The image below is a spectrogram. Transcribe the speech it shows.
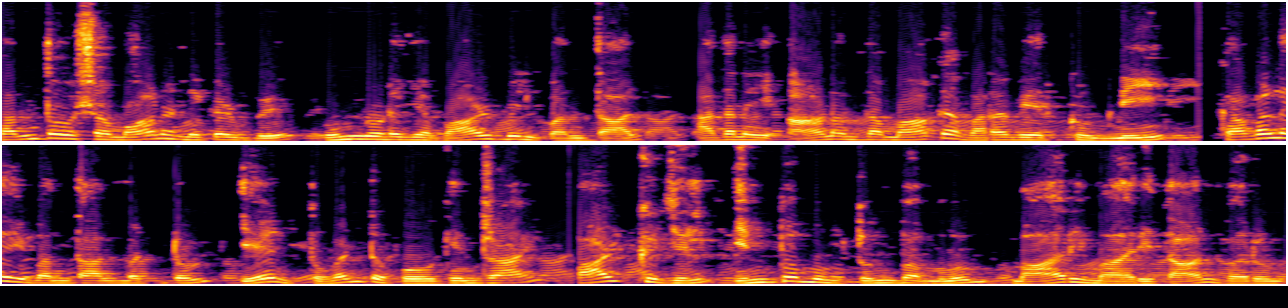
சந்தோஷமான நிகழ்வு உன்னுடைய வாழ்வில் வந்தால் அதனை ஆனந்தமாக வரவேற்கும் நீ. கவலை வந்தால் மட்டும் ஏன் ஏன் துவண்டு போகின்றாய். வாழ்க்கையில் இன்பமும் துன்பமும் மாறி மாறிதான் வரும்.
